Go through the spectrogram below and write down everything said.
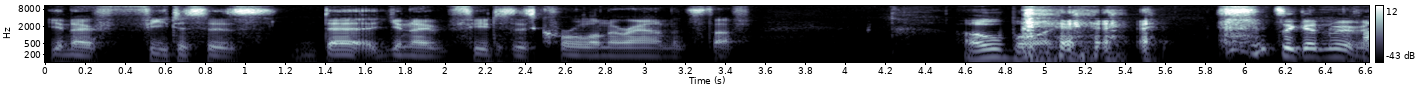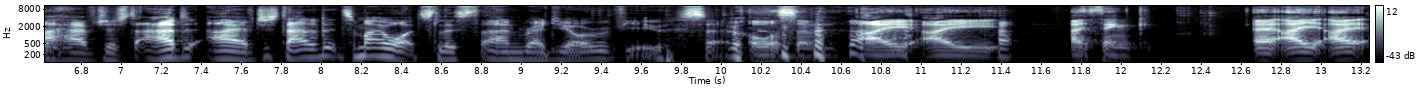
you know fetuses de- you know fetuses crawling around and stuff. Oh boy. it's a good movie. I have just add I have just added it to my watch list and read your review. So awesome. I I I think I I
